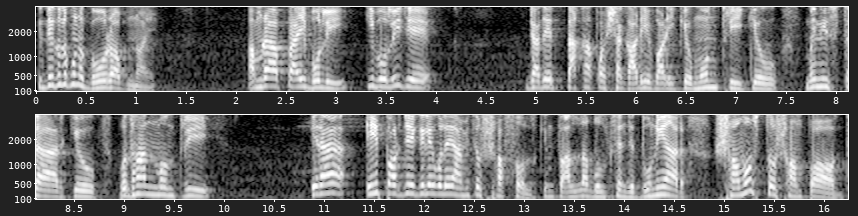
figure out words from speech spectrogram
কিন্তু এগুলো কোনো গৌরব নয়। আমরা প্রায় বলি, কি বলি যে যাদের টাকা পয়সা গাড়ি বাড়ি কেউ মন্ত্রী, কেউ মিনিস্টার কেউ প্রধানমন্ত্রী, এরা এই পর্যায়ে গেলে বলে, আমি তো সফল। কিন্তু আল্লাহ বলছেন যে, দুনিয়ার সমস্ত সম্পদ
